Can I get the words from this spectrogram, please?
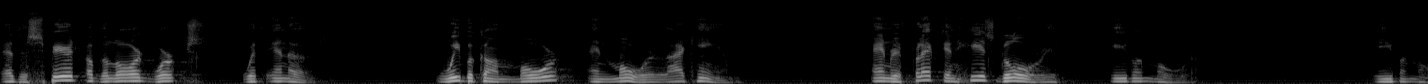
as the Spirit of the Lord works within us. We become more and more like Him and reflecting His glory even more. Even more.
